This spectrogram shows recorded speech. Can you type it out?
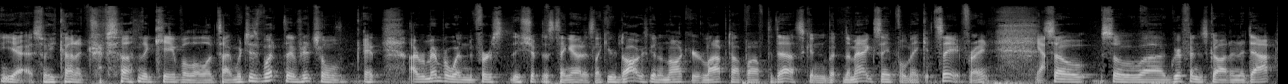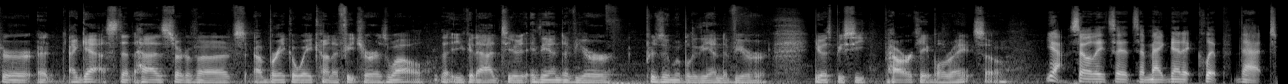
Yeah, so he kind of trips on the cable all the time, which is what the original. I remember when the first they shipped this thing out. It's like your dog's going to knock your laptop off the desk, and but the MagSafe will make it safe, right? Yeah. So so uh, Griffin's got an adapter, uh, I guess, that has sort of a, a breakaway kind of feature as well that you could add to your, the end of your presumably the end of your USB-C power cable, right? So Yeah, so it's a, it's a magnetic clip that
